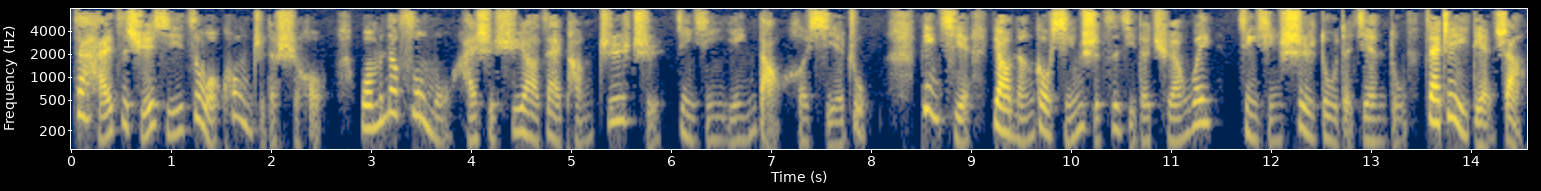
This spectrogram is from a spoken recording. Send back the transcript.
在孩子学习自我控制的时候，我们的父母还是需要在旁支持、进行引导和协助。并且要能够行使自己的权威，进行适度的监督。在这一点上，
